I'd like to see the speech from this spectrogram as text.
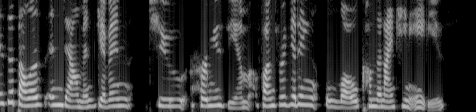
Isabella's endowment given to her museum, funds were getting low come the 1980s.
